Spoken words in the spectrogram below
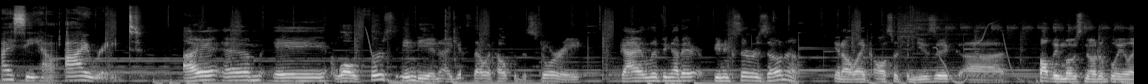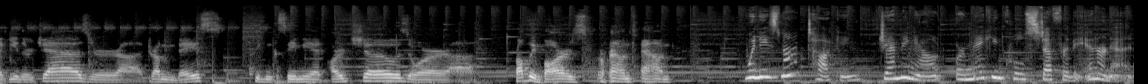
I see how I rate. I am a well, first Indian. I guess that would help with the story. Guy living out of Phoenix, Arizona. You know, like all sorts of music. Uh, probably most notably, like either jazz or uh, drum and bass. You can see me at art shows or uh, probably bars around town. When he's not talking, jamming out, or making cool stuff for the internet,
